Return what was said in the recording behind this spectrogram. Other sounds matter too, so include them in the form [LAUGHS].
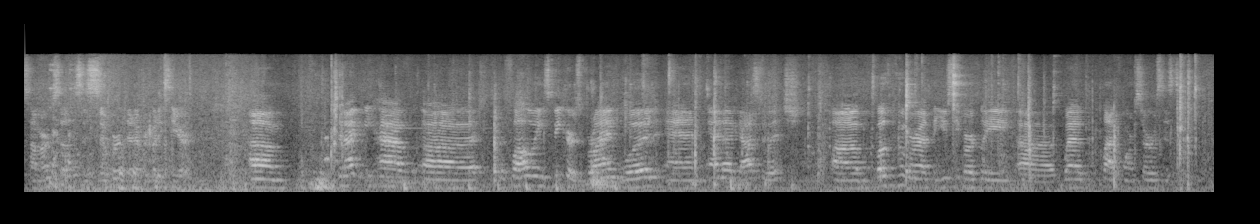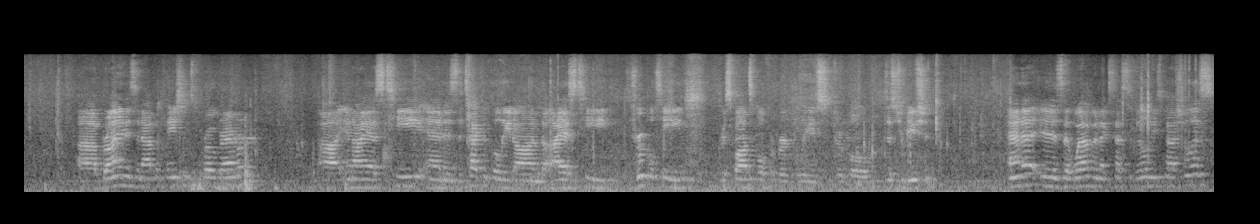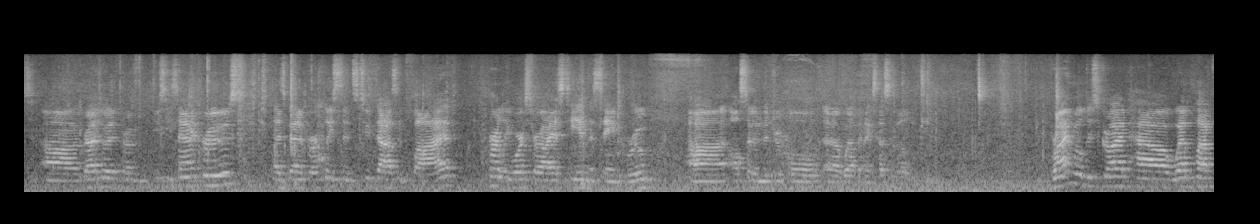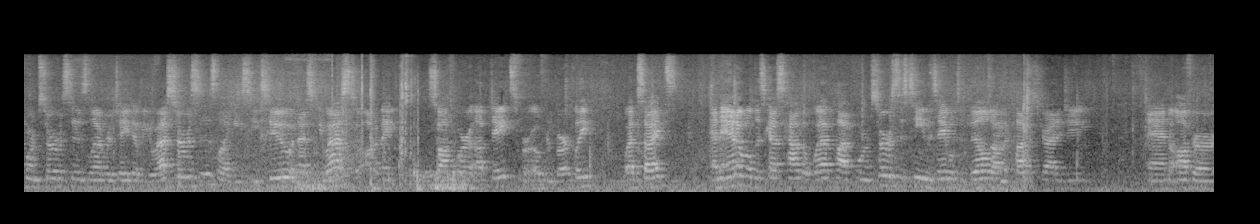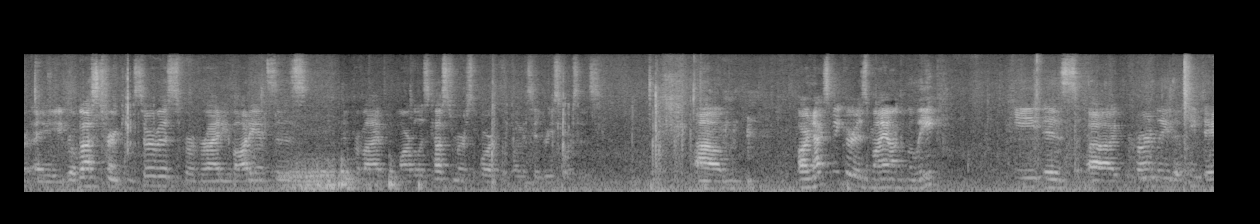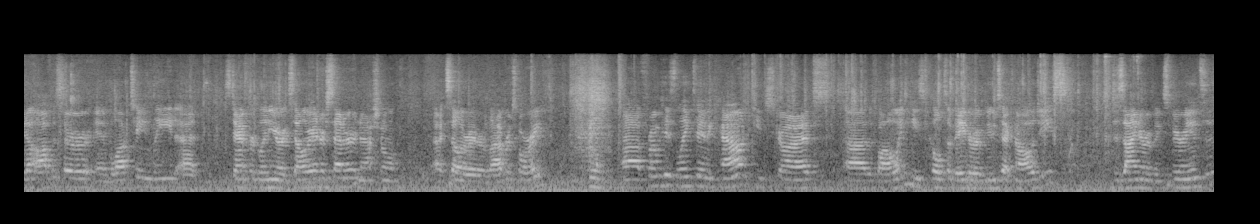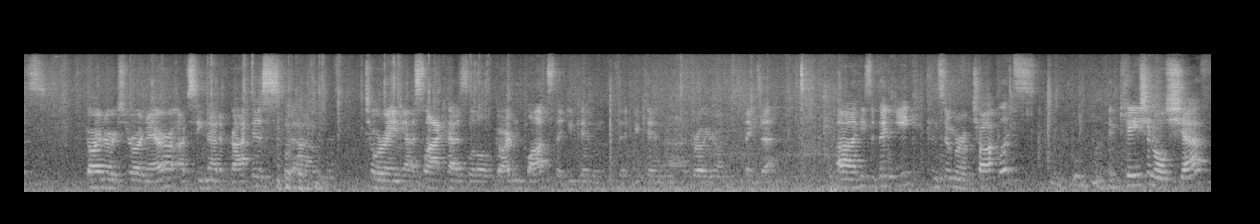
summer, so this is super that everybody's here. Um, tonight we have uh, the following speakers, Brian Wood and Anna Gastowicz, um, both of whom are at the UC Berkeley uh, Web Platform Services team. Uh, Brian is an applications programmer uh, in IST and is the technical lead on the IST Drupal team responsible for Berkeley's Drupal distribution. Anna is a web and accessibility specialist, uh, graduate from UC Santa Cruz, has been at Berkeley since 2005, currently works for IST in the same group, uh, also in the Drupal uh, web and accessibility team. Brian will describe how web platform services leverage AWS services like EC2 and SQS to automate software updates for Open Berkeley websites. And Anna will discuss how the web platform services team is able to build on the cloud strategy and offer a robust turnkey service for a variety of audiences and provide marvelous customer support with limited resources. Um, our next speaker is Mayank Malik. He is uh, currently the Chief Data Officer and Blockchain Lead at Stanford Linear Accelerator Center, National Accelerator Laboratory. Uh, from his LinkedIn account, he describes uh, the following. He's a cultivator of new technologies, designer of experiences, gardener extraordinaire. I've seen that in practice. [LAUGHS] Um, touring, uh, SLAC has little garden plots that you can, that you can uh, grow your own things at. Uh, he's a big geek, consumer of chocolates, occasional chef,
